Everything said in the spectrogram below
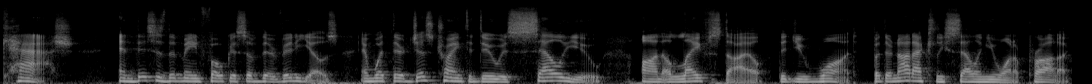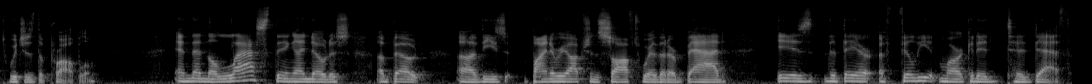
cash. And this is the main focus of their videos. And what they're just trying to do is sell you on a lifestyle that you want, but they're not actually selling you on a product, which is the problem. And then the last thing I notice about uh, these binary option software that are bad is that they are affiliate marketed to death.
